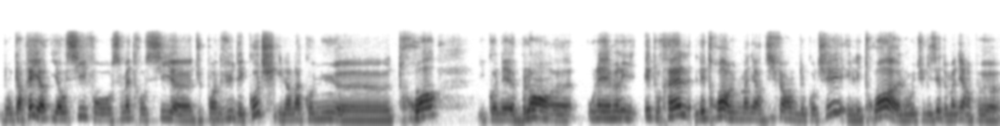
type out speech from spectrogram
Donc après, il y, a, aussi, il faut se mettre aussi euh, du point de vue des coachs. Il en a connu euh, trois. Il connaît Blanc, euh, Unai Emery et Tuchel. Les trois ont une manière différente de coacher et les trois l'ont utilisé de manière un peu,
